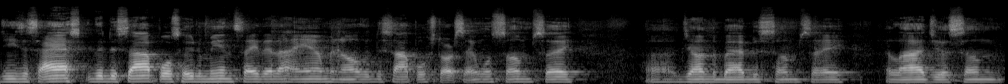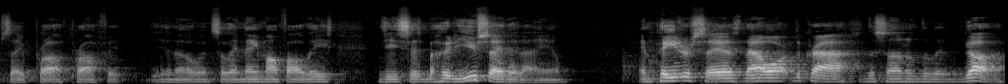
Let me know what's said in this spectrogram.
Jesus asked the disciples, Who do men say that I am? And all the disciples start saying, Well, some say uh, John the Baptist, some say Elijah, some say prophet, you know, and so they name off all these. Jesus says, But who do you say that I am? And Peter says, Thou art the Christ, the Son of the living God.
